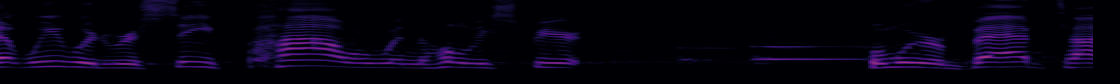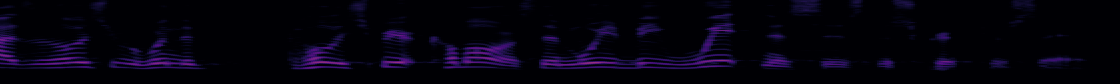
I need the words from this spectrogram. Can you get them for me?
that we would receive power when the Holy Spirit, when we were baptized in the Holy Spirit, when the Holy Spirit come on us, then we'd be witnesses, the scripture says.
